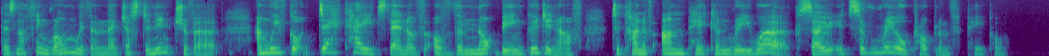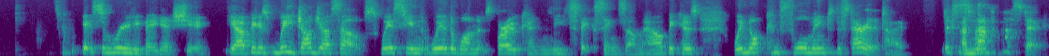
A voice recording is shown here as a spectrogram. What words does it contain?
there's nothing wrong with them. They're just an introvert. And we've got decades then of, of them not being good enough to kind of unpick and rework. So it's a real problem for people. It's a really big issue. Yeah because we judge ourselves. We assume that we're the one that's broken needs fixing somehow because we're not conforming to the stereotype. This is and fantastic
